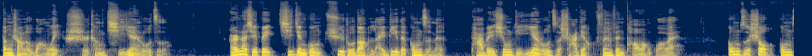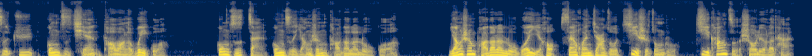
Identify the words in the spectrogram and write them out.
登上了王位，史称齐燕孺子。而那些被齐景公驱逐到莱地的公子们，怕被兄弟晏孺子杀掉，纷纷逃往国外。公子寿、公子居、公子虔逃往了魏国，公子攒、公子杨生逃到了鲁国。杨生跑到了鲁国以后，三桓家族季氏宗主季康子收留了他，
